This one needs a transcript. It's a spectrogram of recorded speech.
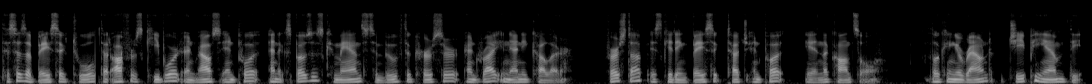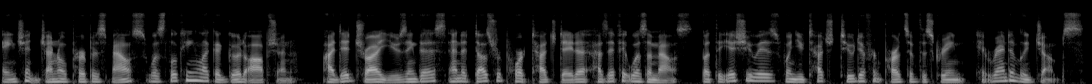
This is a basic tool that offers keyboard and mouse input and exposes commands to move the cursor and write in any color. First up is getting basic touch input in the console. Looking around, GPM, the ancient general purpose mouse, was looking like a good option. I did try using this, and it does report touch data as if it was a mouse, but the issue is when you touch two different parts of the screen, it randomly jumps.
